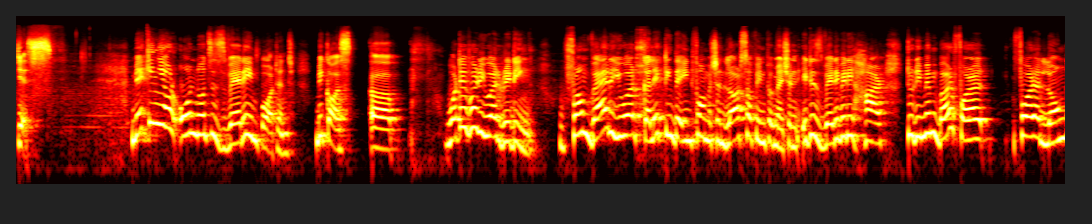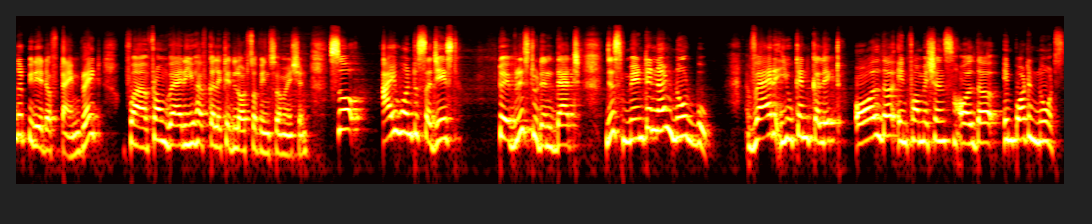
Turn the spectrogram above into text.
Yes making your own notes is very important because uh, whatever you are reading from where you are collecting the information lots of information it is very very hard to remember for a for a longer period of time right? From where you have collected lots of information. So i want to suggest to every student that just maintain a notebook where you can collect all the informations all the important notes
